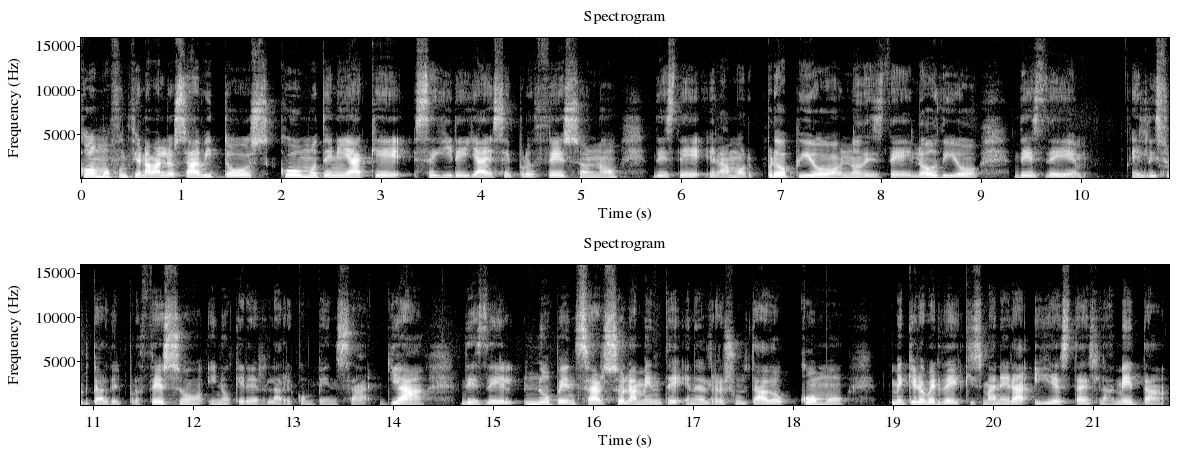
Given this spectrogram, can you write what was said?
cómo funcionaban los hábitos, cómo tenía que seguir ella ese proceso, ¿no? Desde el amor propio, no desde el odio, desde el disfrutar del proceso y no querer la recompensa ya, desde el no pensar solamente en el resultado como me quiero ver de X manera y esta es la meta,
